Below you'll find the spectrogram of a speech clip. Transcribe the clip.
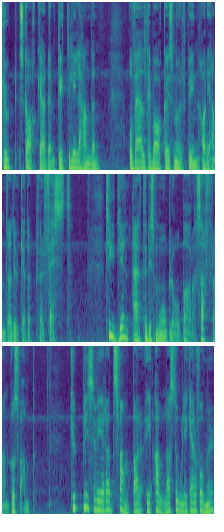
Kurt skakar den pyttelilla handen och väl tillbaka i smurfbyn har de andra dukat upp för fest. Tydligen äter de små blå bara saffran och svamp. Kurt blir serverad svampar i alla storlekar och former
